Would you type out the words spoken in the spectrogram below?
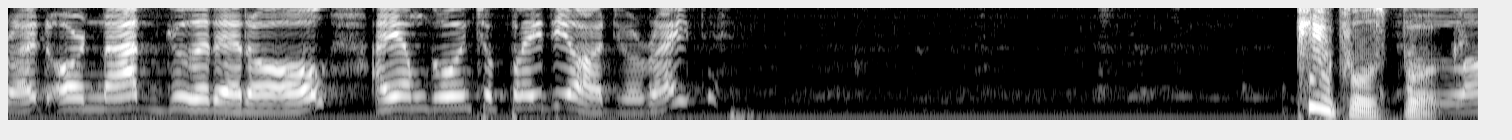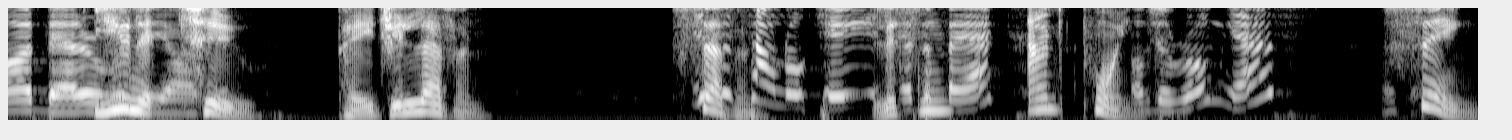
right, or not good at all, I am going to play the audio, right? Pupils It's Book, lot better with Unit the audio. 2, page 11. Does it 7. sound okay Listen back and of point. the room? Yes. Sing.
